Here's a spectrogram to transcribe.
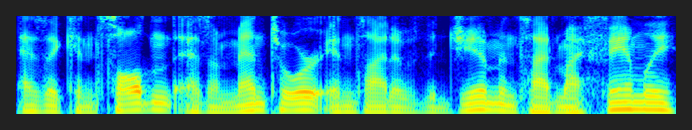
as a consultant, as a mentor inside of the gym, inside my family.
